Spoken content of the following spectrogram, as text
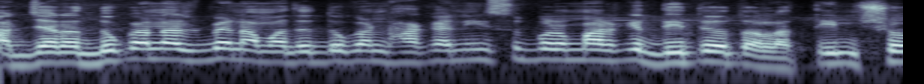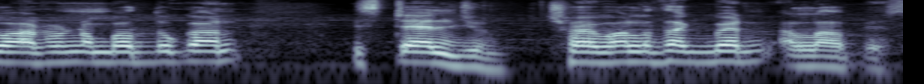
আর যারা দোকান আসবেন, আমাদের দোকান ঢাকা নিউ সুপার মার্কেট দ্বিতীয়তলা তিনশো আঠারো নম্বর দোকান, স্টাইল জুন। ছয় ভালো থাকবেন, আল্লাহ হাফেজ।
